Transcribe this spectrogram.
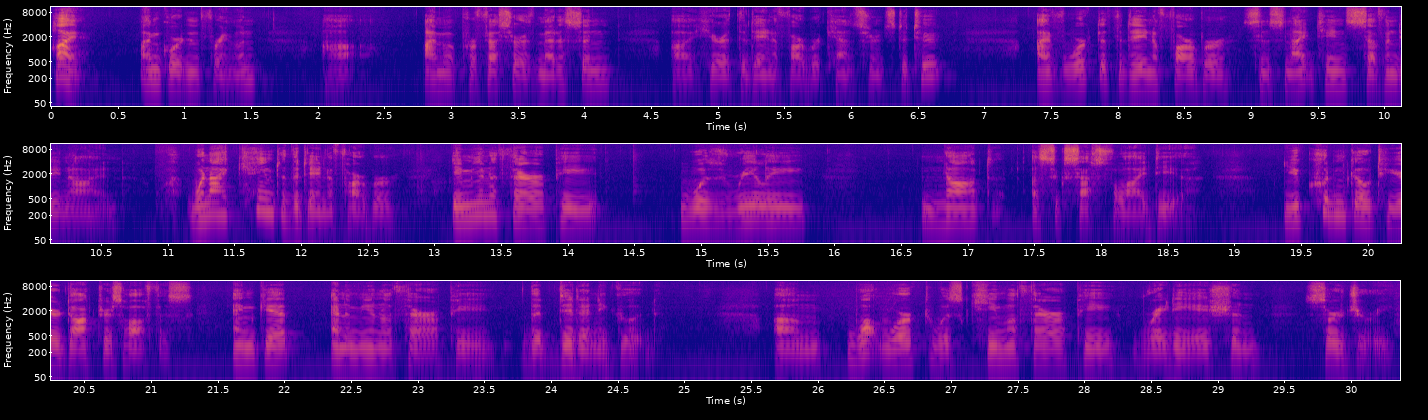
Hi, I'm Gordon Freeman. Uh, I'm a professor of medicine uh, here at the Dana-Farber Cancer Institute. I've worked at the Dana-Farber since 1979. When I came to the Dana-Farber, immunotherapy was really not a successful idea. You couldn't go to your doctor's office and get an immunotherapy that did any good. Um, what worked was chemotherapy, radiation, surgery.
